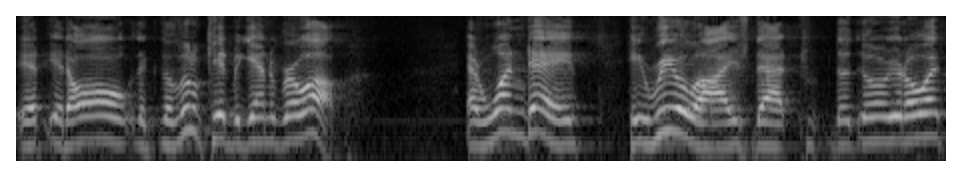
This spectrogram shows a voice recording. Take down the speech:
it, it all, the, the little kid began to grow up. And one day, he realized that, the, you know what,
